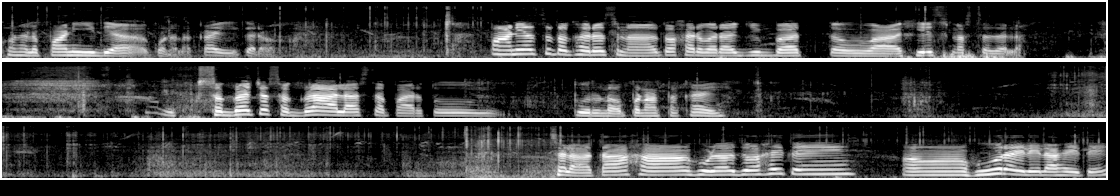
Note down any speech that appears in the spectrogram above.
कोणाला पाणी द्या कोणाला काही करा. पाणी असतं तर खरंच ना तो हरभरा अजिबात वा हेच नसतं झाला. सगळ्याच्या सगळा आला असता पार तो पूर्ण पण आता काय? चला आता हा हुळा जो आहे ते हू होऊ राहिलेला आहे ते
